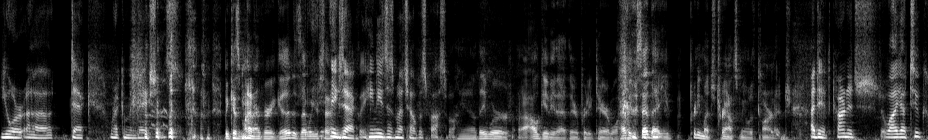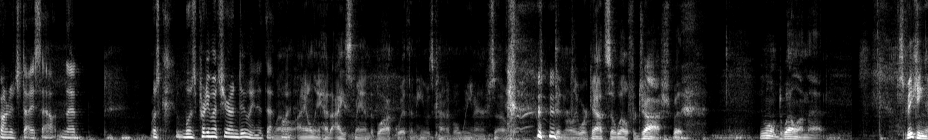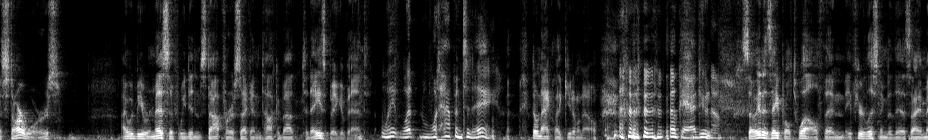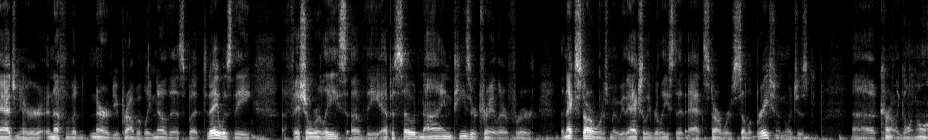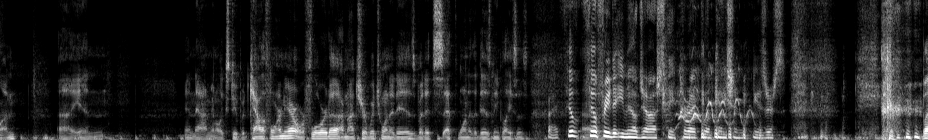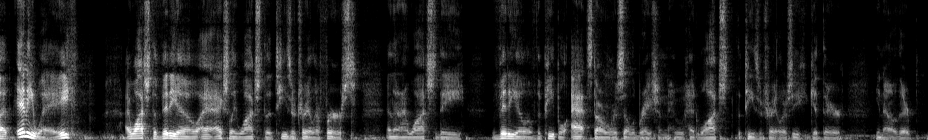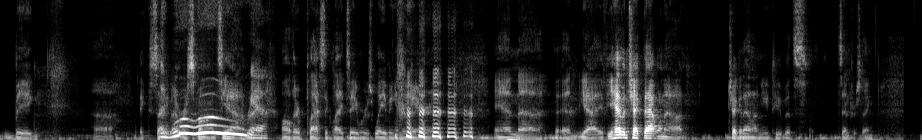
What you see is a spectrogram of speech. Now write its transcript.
your uh, deck recommendations. because mine aren't very good, is that what you're saying? exactly. He needs as much help as possible. Yeah, they were. I'll give you that. They were pretty terrible. Having said that, you pretty much trounced me with Carnage. I did. Carnage, well, I got two Carnage dice out, and that was was pretty much your undoing at that point. Well, point. I only had Iceman to block with, and he was kind of a wiener, so it didn't really work out so well for Josh. But we won't dwell on that. Speaking of Star Wars, I would be remiss if we didn't stop for a second and talk about today's big event. Wait, what what happened today? Don't act like you don't know. okay, I do know. So it is April 12th, and if you're listening to this, I imagine you're enough of a nerd, you probably know this, but today was the official release of the Episode 9 teaser trailer for the next Star Wars movie. They actually released it at Star Wars Celebration, which is uh, currently going on uh, in. And now I'm going to look stupid. California or Florida. I'm not sure which one it is, but it's at one of the Disney places. Right. Feel feel free to email Josh the correct location users. but anyway, I watched the video. I actually watched the teaser trailer first, and then I watched the video of the people at Star Wars Celebration who had watched the teaser trailer, so you could get their, you know, their big uh, excitement response. Yeah, right. Yeah. All their plastic lightsabers waving in the air, and and, uh, and yeah, if you haven't checked that one out, check it out on YouTube. It's it's interesting.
